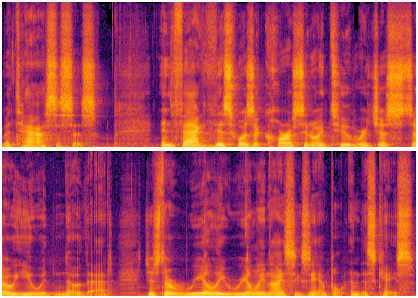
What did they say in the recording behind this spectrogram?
metastasis. In fact, this was a carcinoid tumor, just so you would know that. Just a really, really nice example in this case.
